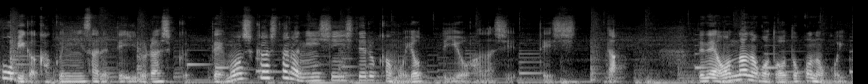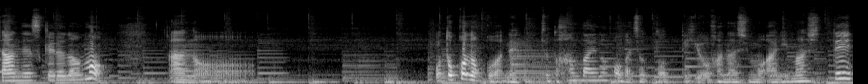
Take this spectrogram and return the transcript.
交尾が確認されているらしくってもしかしたら妊娠してるかもよっていうお話でした。でね女の子と男の子いたんですけれどもあのー男の子はねちょっと販売の方がちょっとっていうお話もありまして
